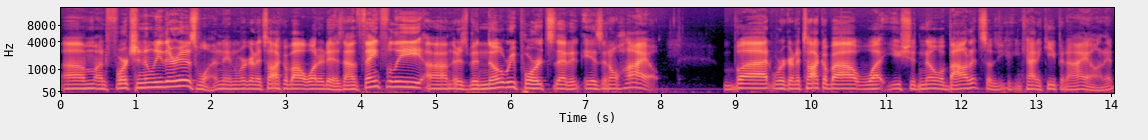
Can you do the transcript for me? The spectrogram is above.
Um, unfortunately, there is one, and we're going to talk about what it is. Now, thankfully, um, there's been no reports that it is in Ohio but we're going to talk about what you should know about it so you can kind of keep an eye on it.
